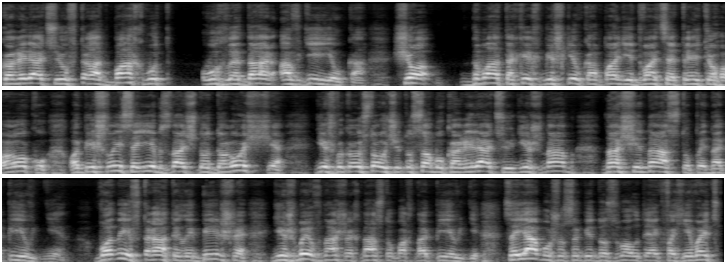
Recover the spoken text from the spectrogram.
Кореляцію втрат Бахмут, Вугледар, Авдіївка. Що два таких мішків кампанії 23-го року обійшлися їм значно дорожче, ніж використовуючи ту саму кореляцію, ніж нам наші наступи на півдні. Вони втратили більше, ніж ми в наших наступах на півдні. Це я можу собі дозволити як фахівець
